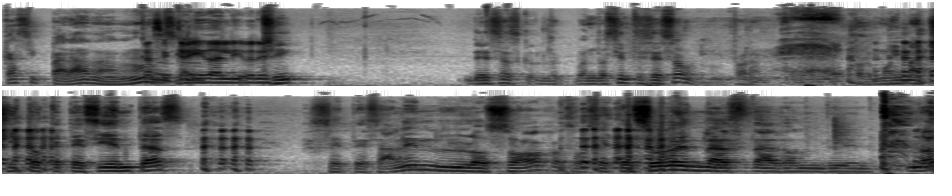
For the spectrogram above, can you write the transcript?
casi parada, ¿no? Casi caída libre. Sí. De esas cuando sientes eso, por, por muy machito que te sientas, se te salen los ojos o se te suben hasta donde no.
